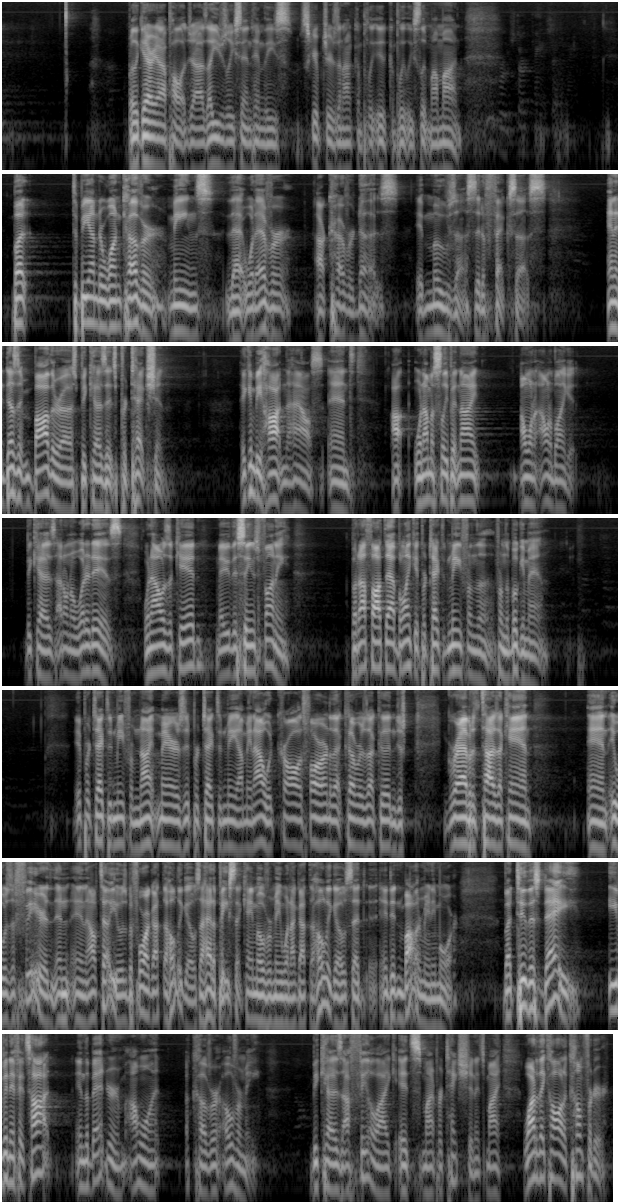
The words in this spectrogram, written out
Brother Gary, I apologize. I usually send him these scriptures and I completely, completely slipped my mind. But to be under one cover means that whatever our cover does, it moves us, it affects us. And it doesn't bother us because it's protection. It can be hot in the house, and I, when I'm asleep at night, I want, I want a blanket because I don't know what it is. When I was a kid, maybe this seems funny, but I thought that blanket protected me from the, from the boogeyman. It protected me from nightmares. It protected me. I mean, I would crawl as far under that cover as I could and just grab it as tight as I can. And it was a fear. And, and I'll tell you, it was before I got the Holy Ghost. I had a peace that came over me when I got the Holy Ghost that it didn't bother me anymore. But to this day, even if it's hot in the bedroom, I want a cover over me because I feel like it's my protection. It's my, why do they call it a comforter?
